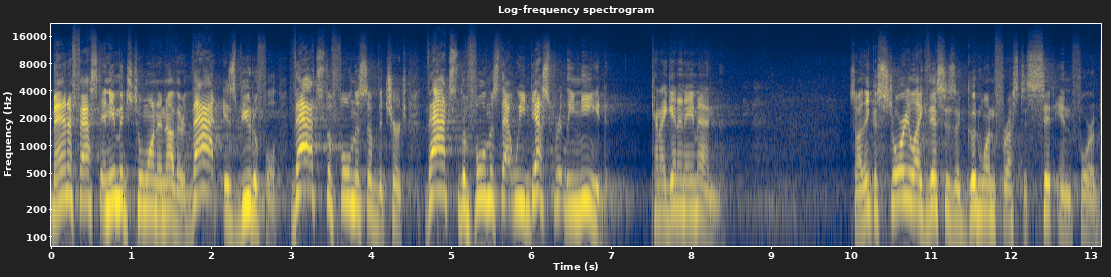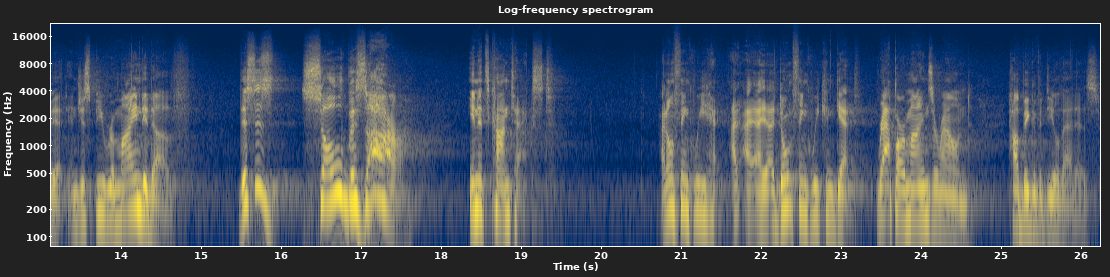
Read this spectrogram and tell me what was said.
manifest an image to one another, that is beautiful. That's the fullness of the church. That's the fullness that we desperately need. Can I get an amen? So, I think a story like this is a good one for us to sit in for a bit and just be reminded of. This is so bizarre in its context. I don't think we, ha- I, I, I don't think we can get, wrap our minds around how big of a deal that is.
